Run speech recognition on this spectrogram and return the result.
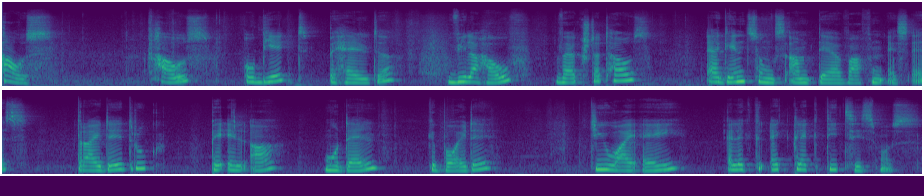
Haus. Haus, Objekt, Behälter, Villa Hauf, Werkstatthaus, Ergänzungsamt der Waffen SS, 3D-Druck, PLA, Modell, Gebäude, GYA, Elekt Eklektizismus.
